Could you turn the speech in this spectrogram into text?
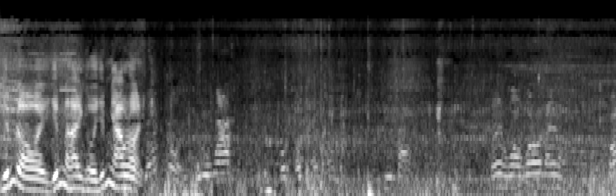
Dính rồi dính là hai người dính nhau rồi. Qua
